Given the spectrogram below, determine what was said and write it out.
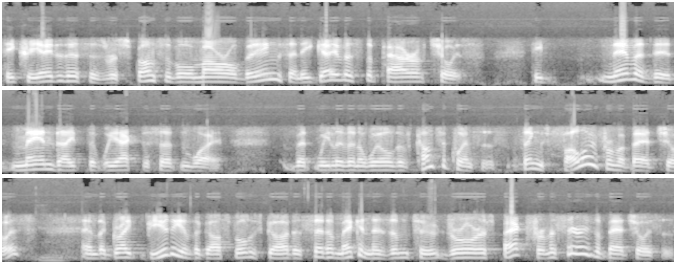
he created us as responsible moral beings and He gave us the power of choice. He never did mandate that we act a certain way. But we live in a world of consequences. Things follow from a bad choice. And the great beauty of the gospel is God has set a mechanism to draw us back from a series of bad choices.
